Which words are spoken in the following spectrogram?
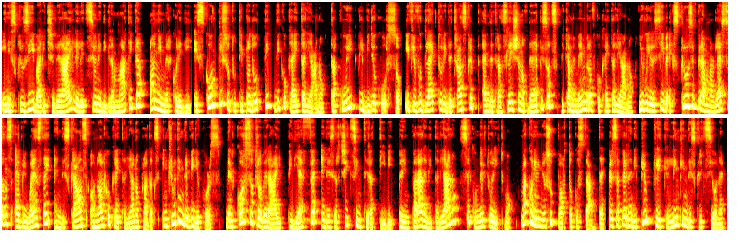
In esclusiva riceverai le lezioni di grammatica ogni mercoledì e sconti su tutti i prodotti di Coca Italiano, tra cui il videocorso. If you would like to read the transcript and the translation of the episodes, become a member of Coca Italiano. You will receive exclusive grammar lessons every Wednesday and discounts on all Coca Italiano products, including the video course. Nel corso troverai PDF ed esercizi interattivi per imparare l'italiano secondo il tuo ritmo, ma con il mio supporto supporto costante. Per saperne di più, clicca il link in descrizione.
